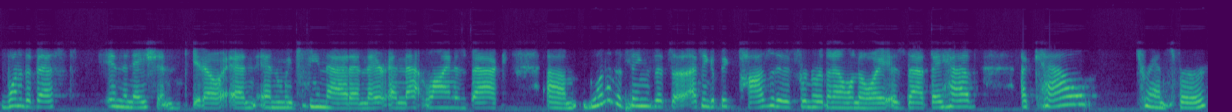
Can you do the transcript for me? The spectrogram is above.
one of the best in the nation, you know, and and we've seen that, and there and that line is back. Um, one of the things that's a, I think a big positive for Northern Illinois is that they have a Cal transfer,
